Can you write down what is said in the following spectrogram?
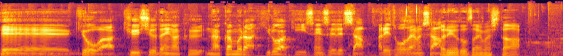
えー、今日は九州大学中村博明先生でした。ありがとうございました。ありがとうございました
